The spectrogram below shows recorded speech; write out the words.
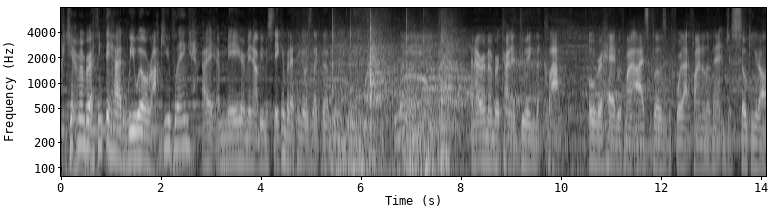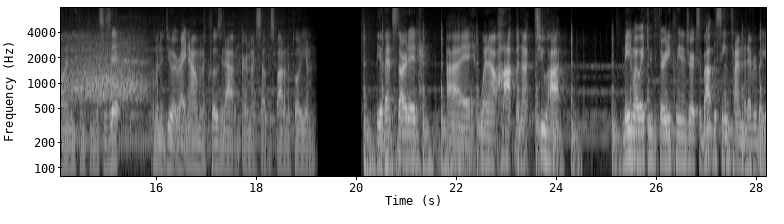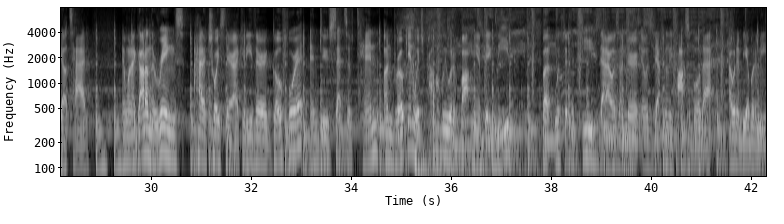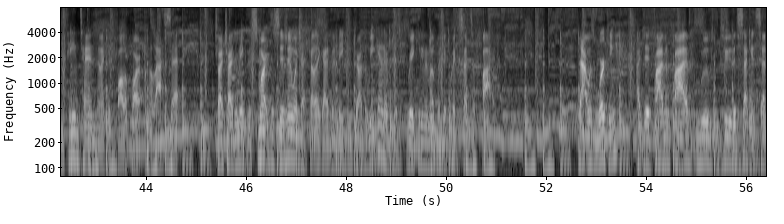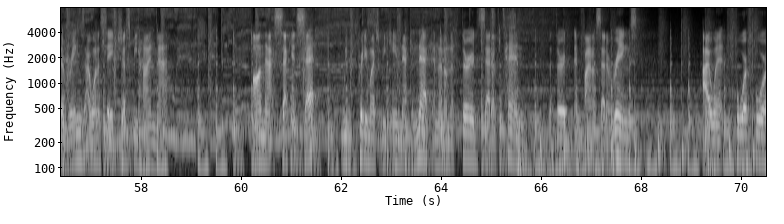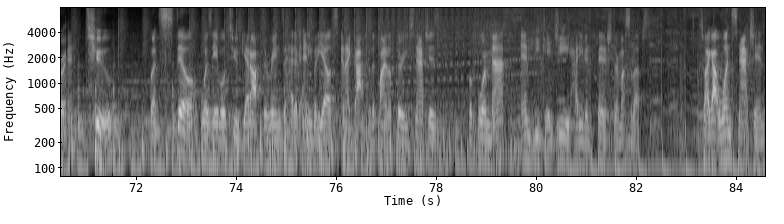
I can't remember. I think they had "We Will Rock You" playing. I, I may or may not be mistaken, but I think it was like the boom boom. And I remember kind of doing the clap overhead with my eyes closed before that final event and just soaking it all in and thinking, this is it. I'm gonna do it right now. I'm gonna close it out and earn myself a spot on the podium. The event started. I went out hot, but not too hot. Made my way through the 30 clean and jerks about the same time that everybody else had. And when I got on the rings, I had a choice there. I could either go for it and do sets of 10 unbroken, which probably would have bought me a big lead, but with the fatigue that I was under, it was definitely possible that I wouldn't be able to maintain 10s and I could fall apart on the last set. So I tried to make the smart decision, which I felt like I'd been making throughout the weekend, of just breaking them up into quick sets of five. That was working. I did five and five, moved to the second set of rings, I wanna say just behind Mat. On that second set, we pretty much became neck and neck. And then on the third set of 10, the third and final set of rings, I went four, four, and two, but still was able to get off the rings ahead of anybody else. And I got to the final 30 snatches before Mat and BKG had even finished their muscle ups. So I got one snatch in,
